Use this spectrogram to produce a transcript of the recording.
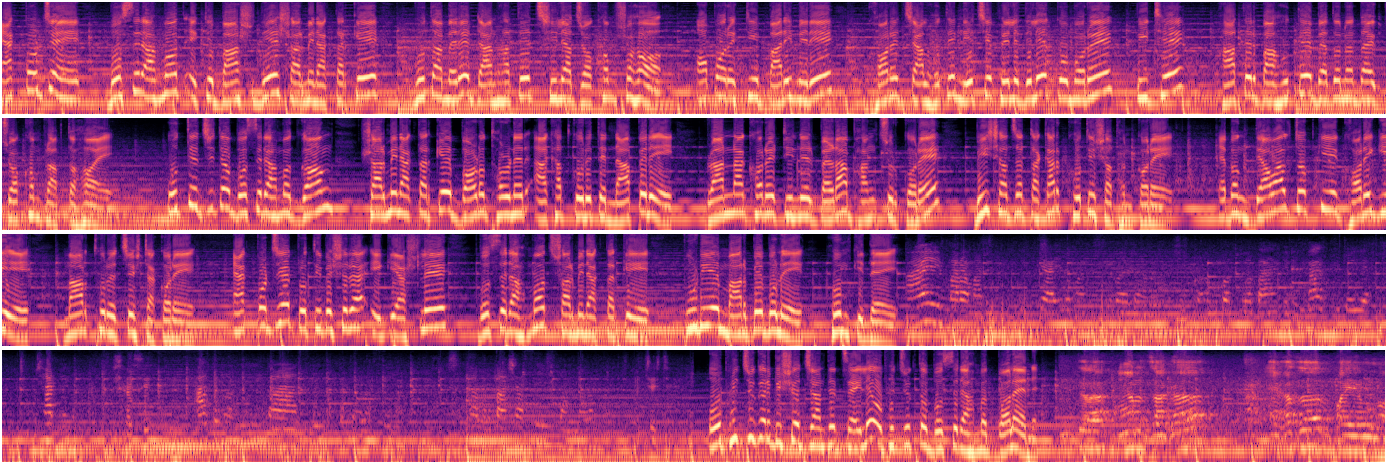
এক পর্যায়ে বসির আহমদ একটি বাঁশ দিয়ে শারমিন আক্তারকে গুতা মেরে ডান হাতে ছিলা জখম সহ অপর একটি বাড়ি মেরে ঘরের চাল হতে নিচে ফেলে দিলে কোমরে, পিঠে, হাতের বাহুতে বেদনাদায়ক জখম প্রাপ্ত হয়। উত্তেজিত বসির আহমদ গং শারমিন আক্তারকে বড় ধরনের আঘাত করিতে না পেরে রান্নাঘরে টিনের বেড়া ভাঙচুর করে বিশ হাজার টাকার ক্ষতি সাধন করে এবং দেওয়াল টপকিয়ে ঘরে গিয়ে মারধরের চেষ্টা করে। এক পর্যায়ে প্রতিবেশীরা এগিয়ে আসলে বসির আহমদ শারমিন আক্তারকে পুড়িয়ে মারবে বলে হুমকি দেয়। অভিযোগের বিষয়ে জানতে চাইলে অভিযুক্ত বসির আহমদ বলেন তারা জায়গা এক হাজার বায়ান্ন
